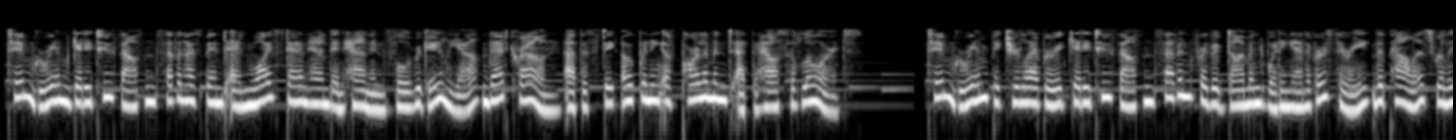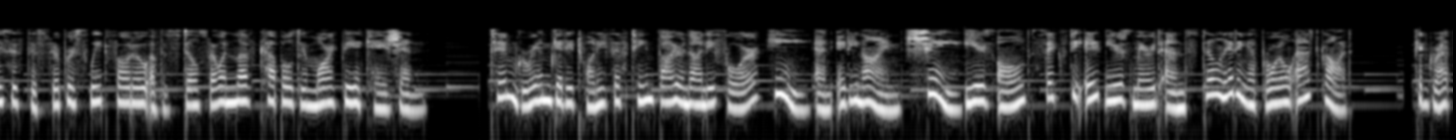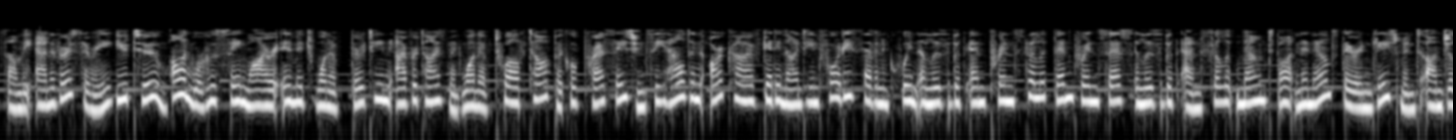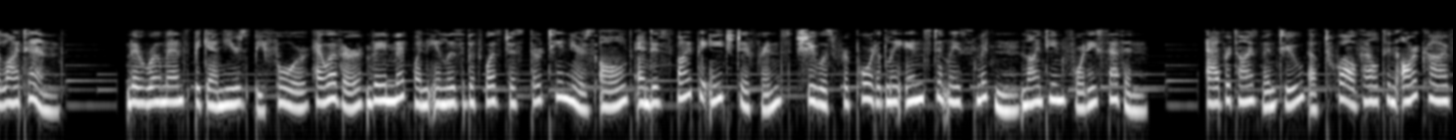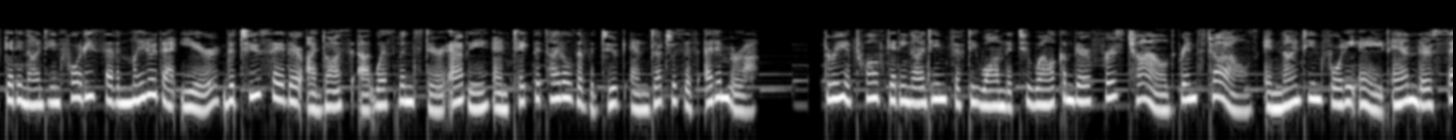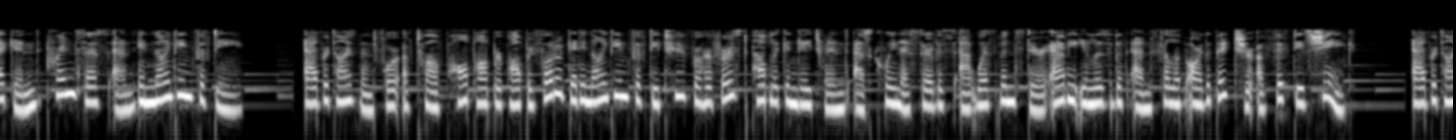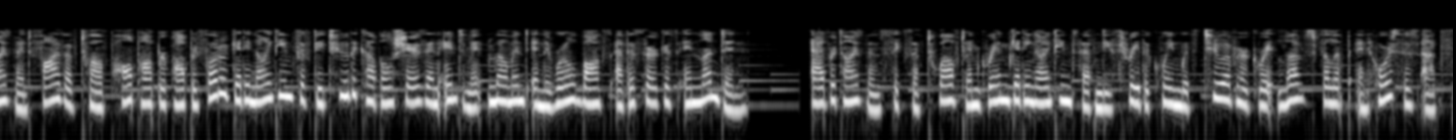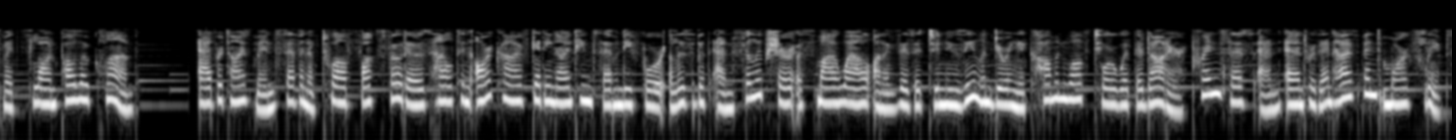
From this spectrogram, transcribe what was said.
Tim Graham Getty 2007 Husband and wife stand hand in hand in full regalia, that crown, at the state opening of Parliament at the House of Lords. Tim Graham Picture Library Getty 2007 For the Diamond Wedding Anniversary, the palace releases the super sweet photo of the still so in love couple to mark the occasion. Tim Graham Getty 2015 Thayer 94, he and 89, she, years old, 68 years married and still knitting up Royal Ascot. Congrats on the anniversary, you too. Anwar Hussein WireImage 1 of 13 Advertisement 1 of 12 Topical Press Agency Hulton Archive Getty 1947 Queen Elizabeth and Prince Philip then Princess Elizabeth and Philip Mountbatten announced their engagement on July 10. Their romance began years before, however, they met when Elizabeth was just 13 years old and despite the age difference, she was reportedly instantly smitten 1947. Advertisement 2 of 12 Hulton Archive Getty 1947 Later that year, the two say their idos at Westminster Abbey and take the titles of the Duke and Duchess of Edinburgh. 3 of 12 Getty 1951 The two welcomed their first child, Prince Charles, in 1948 and their second, Princess Anne, in 1950. Advertisement 4 of 12 Paul Popper Popperfoto Getty 1952 For her first public engagement as Queen of Service at Westminster Abbey Elizabeth and Philip are the picture of 50s chic. Advertisement 5 of 12 Paul Popper Popperfoto Getty 1952 The couple shares an intimate moment in the Royal Box at the Circus in London. Advertisement 6 of 12 Tim Graham Getty 1973 The Queen with two of her great loves Philip and horses at Smith's Lawn Polo Club. Advertisement 7 of 12 Fox Photos Hulton Archive Getty 1974 Elizabeth and Philip share a smile while on a visit to New Zealand during a Commonwealth tour with their daughter, Princess Anne and her then husband Mark Phillips.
